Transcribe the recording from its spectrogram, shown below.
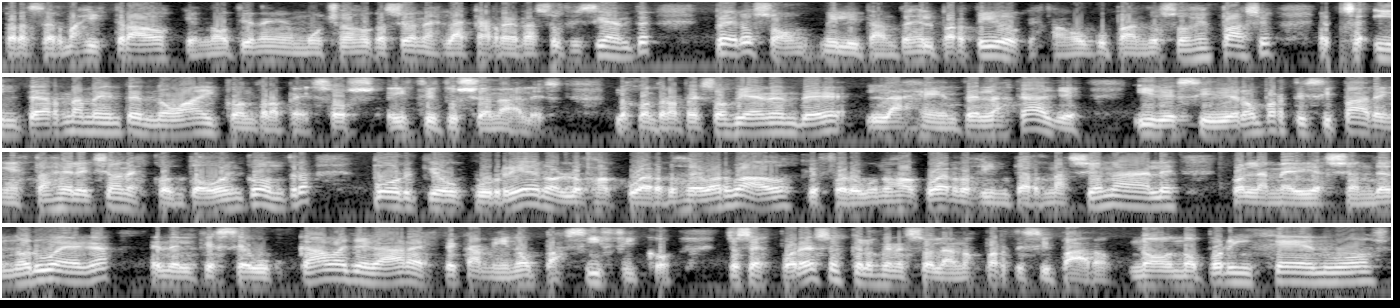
para ser magistrados, que no tienen en muchas ocasiones la carrera suficiente, pero son militantes del partido que están ocupando esos espacios. Entonces, internamente no hay contrapesos institucionales. Los contrapesos vienen de la gente en las calles y decidieron participar en estas elecciones con todo en contra porque ocurrieron los acuerdos de Barbados, que fueron unos acuerdos internacionales con la mediación de Noruega, en el que se buscaba llegar a este camino pacífico. Entonces, por eso es que los venezolanos participaron, no, no por ingenuos,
